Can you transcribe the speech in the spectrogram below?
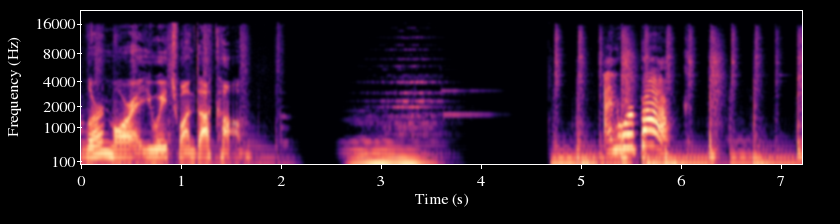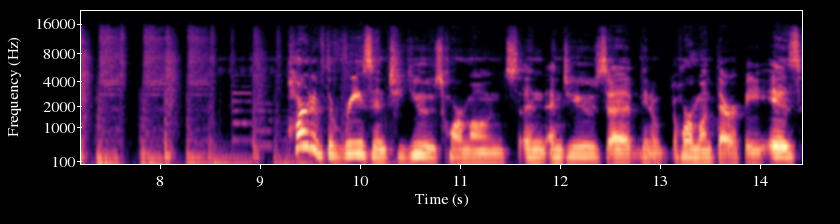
Learn more at uh1.com. And we're back. Part of the reason to use hormones and, and to use uh, you know hormone therapy is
